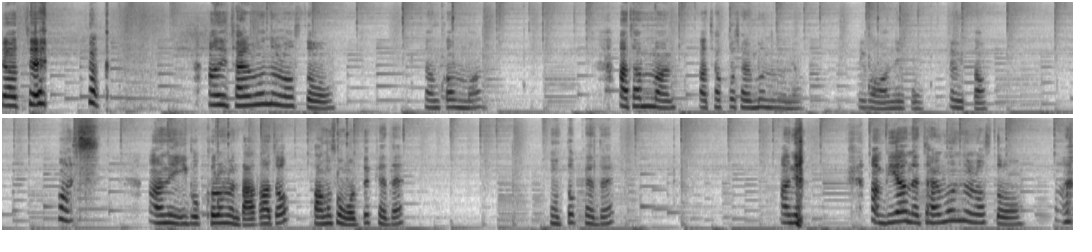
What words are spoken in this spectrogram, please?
야쟤 잠깐 아니 잘못 눌렀어. 잠깐만 아 잠만 나 자꾸 잘못 누르냐 이거 아니고 여기 있다. 아씨 아니 이거 그러면 나가죠? 방송 어떻게 돼? 어떻게 돼? 아니 아 미안해 잘못 눌렀어.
